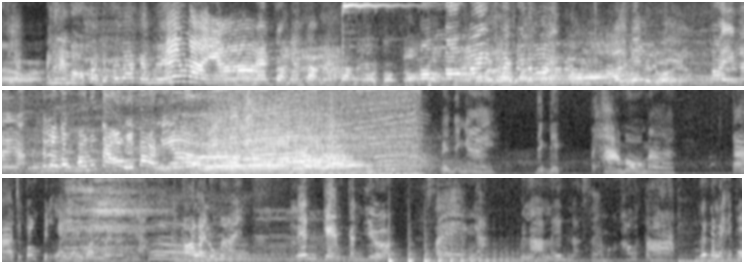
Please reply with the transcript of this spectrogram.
เสียแล้วอะไปหาหมอก่อนเดี๋ยวค่อยว่ากันนะแม่อยู่ไหนอะแม่เกาะแม่เกาะแม่เกาะแม่เกาะเกาะเกาะมองมองไปไปช่วยไปช่วยไปด้วยไปด้วยไปด้วยปล่อยยังไงอะแล้วเราต้องคว้าลูกตาออกหรือเปล่าเนี่ยเออไม่เอาแล้วเป็นยังไง เด็กๆไปหาหมอมา ตาจะต้องปิดหลาย ๆ วันเลยนะเนี่ยเป็นเพราะอะไรรู้ไหมเล่นเกมกันเยอะ แสงอะเวลาเล่นน่ะ ตา เล่นอะไรให้พอ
